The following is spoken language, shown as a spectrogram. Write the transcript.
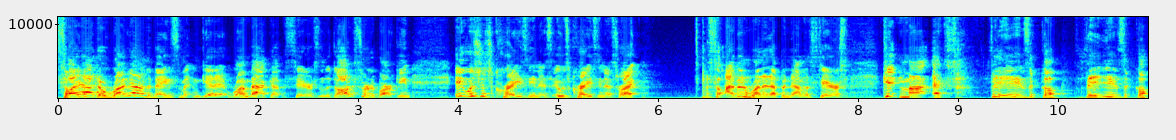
So I had to run down the basement and get it, run back upstairs, and the dog started barking. It was just craziness. It was craziness, right? So I've been running up and down the stairs, getting my ex physical, physical,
